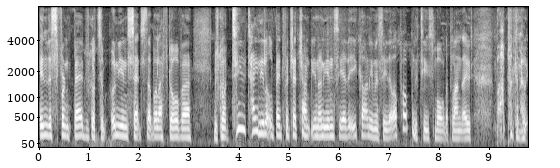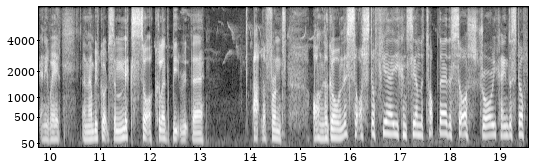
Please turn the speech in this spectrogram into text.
in this front bed. We've got some onion sets that were left over. We've got two tiny little bedfordshire champion onions here that you can't even see that were probably too small to plant out but i'll put them out anyway. And then we've got some mixed sort of coloured beetroot there at the front on the go. And this sort of stuff here, you can see on the top there, this sort of strawy kind of stuff.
